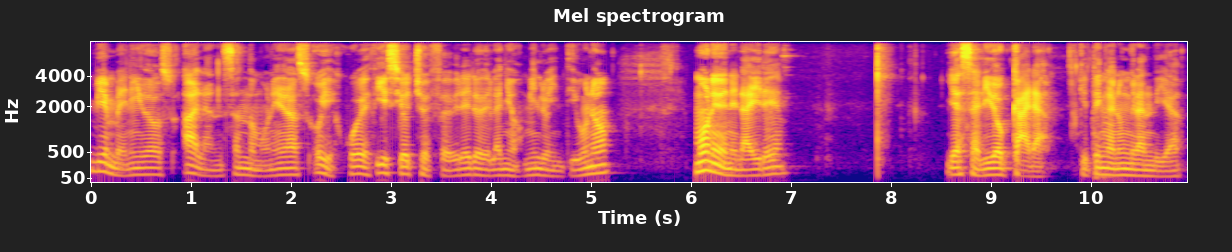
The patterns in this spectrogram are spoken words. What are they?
Bienvenidos a Lanzando Monedas. Hoy es jueves 18 de febrero del año 2021. Moneda en el aire. Y ha salido cara. Que tengan un gran día.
